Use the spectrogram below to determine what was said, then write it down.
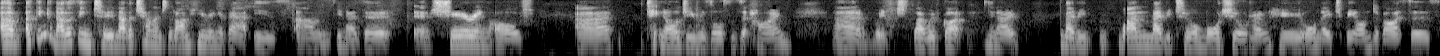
Um, I think another thing too, another challenge that I'm hearing about is, um, you know, the uh, sharing of uh, technology resources at home, uh, which so we've got, you know, maybe one, maybe two or more children who all need to be on devices.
